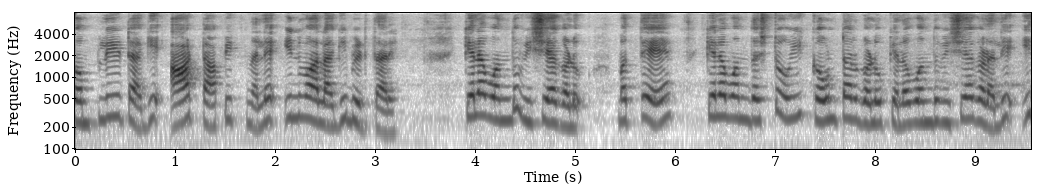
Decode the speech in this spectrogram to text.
ಕಂಪ್ಲೀಟಾಗಿ ಆ ಟಾಪಿಕ್ನಲ್ಲೇ ಇನ್ವಾಲ್ವ್ ಆಗಿ ಬಿಡ್ತಾರೆ. ಕೆಲವೊಂದು ವಿಷಯಗಳು, ಮತ್ತು ಕೆಲವೊಂದಷ್ಟು ಈ ಕೌಂಟರ್ಗಳು ಕೆಲವೊಂದು ವಿಷಯಗಳಲ್ಲಿ ಈ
